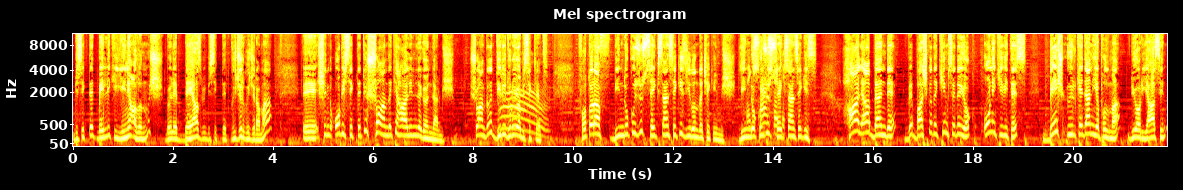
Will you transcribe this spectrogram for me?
Bisiklet belli ki yeni alınmış. Böyle beyaz bir bisiklet. Gıcır gıcır ama. Ee, şimdi o bisikletin şu andaki halini de göndermiş. Şu anda da diri duruyor bisiklet. Fotoğraf 1988 yılında çekilmiş. 1988. Hala bende ve başka da kimsede yok. 12 vites 5 ülkeden yapılma diyor Yasin.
